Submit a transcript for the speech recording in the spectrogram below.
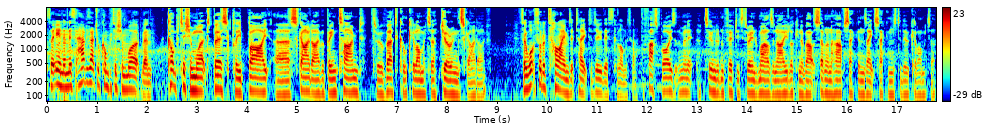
So, Ian, and this, how does actual competition work then? Competition works basically by a skydiver being timed through a vertical kilometre during the skydive. So, what sort of times it take to do this kilometre? The fast boys at the minute are 250 to 300 miles an hour. You're looking about seven and a half seconds, eight seconds to do a kilometre.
